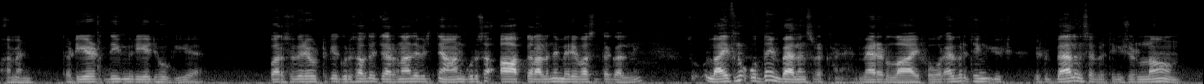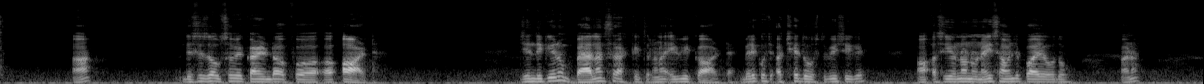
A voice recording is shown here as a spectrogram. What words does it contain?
ਆਮੀਨ 38 ਦੀ ਮੇਰੀ ਏਜ ਹੋ ਗਈ ਹੈ। ਪਰ ਸਵੇਰੇ ਉੱਠ ਕੇ ਗੁਰੂ ਸਾਹਿਬ ਦੇ ਚਰਨਾਂ ਦੇ ਵਿੱਚ ਧਿਆਨ ਗੁਰੂ ਸਾਹਿਬ ਆਪ ਕਰਾ ਲੈਂਦੇ, ਮੇਰੇ ਵਾਸਤੇ ਤਾਂ ਗੱਲ ਨਹੀਂ। ਸੋ ਲਾਈਫ ਨੂੰ ਉਦਾਂ ਹੀ ਬੈਲੈਂਸ ਰੱਖਣਾ ਹੈ। ਮੈਰਿਡ ਲਾਈਫ ਔਰ everything you should balance everything you should learn ਹਾਂ। This is also a kind of art ਜ਼ਿੰਦਗੀ ਨੂੰ ਬੈਲੈਂਸ ਰੱਖ ਕੇ ਚੱਲਣਾ, ਇਹ ਵੀ ਇੱਕ ਆਰਟ ਹੈ। ਮੇਰੇ ਕੁਝ ਅੱਛੇ ਦੋਸਤ ਵੀ ਸੀਗੇ। ਹਾਂ, ਅਸੀਂ ਉਹਨਾਂ ਨੂੰ ਨਹੀਂ ਸਮਝ ਪਾਏ ਉਦੋਂ, ਹਨਾ।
